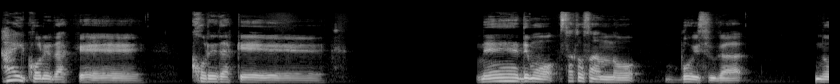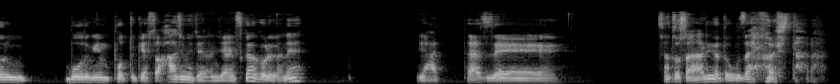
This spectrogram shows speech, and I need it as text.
はい、これだけ。これだけ。ねえ、でも、佐藤さんのボイスが乗るボードゲームポッドキャストは初めてなんじゃないですか、これがね。やったぜ。佐藤さんありがとうございました。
